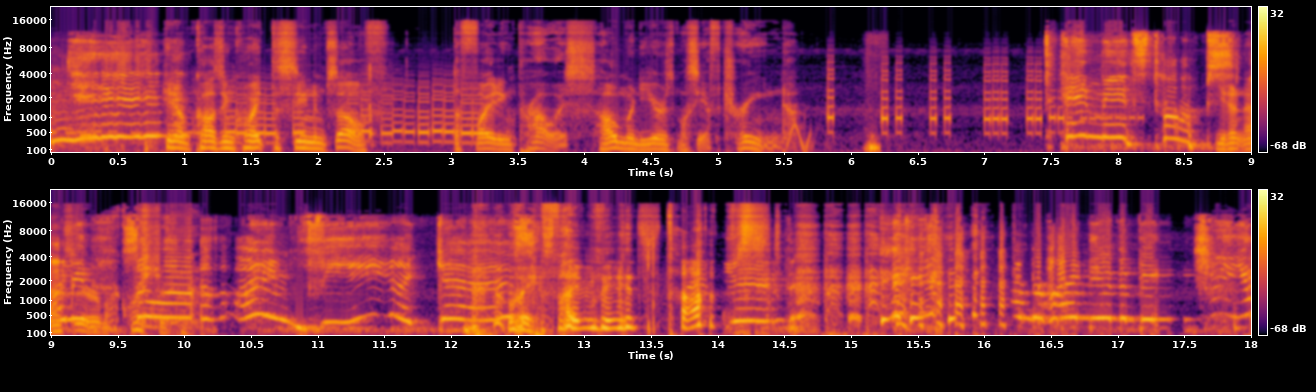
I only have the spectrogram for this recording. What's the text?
You know, causing quite the scene himself. The fighting prowess. How many years must he have trained? Ten minutes tops. You didn't I answer mean, my so question. uh, I'm V, I guess. Wait, five minutes tops? I'm behind near the big tree. You,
